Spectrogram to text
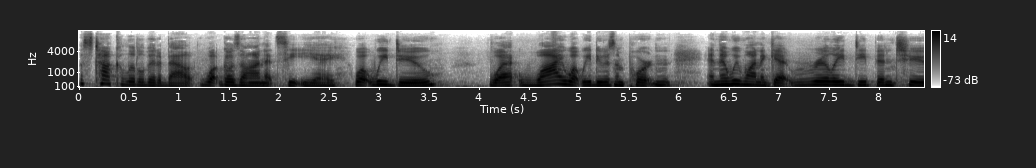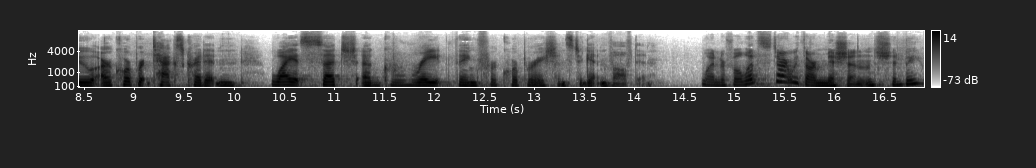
let's talk a little bit about what goes on at CEA, what we do, what why what we do is important, and then we want to get really deep into our corporate tax credit and why it's such a great thing for corporations to get involved in. Wonderful. Let's start with our mission, should we?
